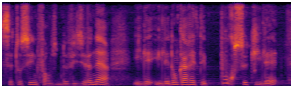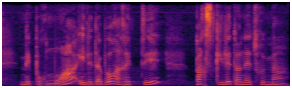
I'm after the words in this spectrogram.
c'est aussi une forme de visionnaire. Il est, il est donc arrêté pour ce qu'il est, mais pour moi, il est d'abord arrêté parce qu'il est un être humain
